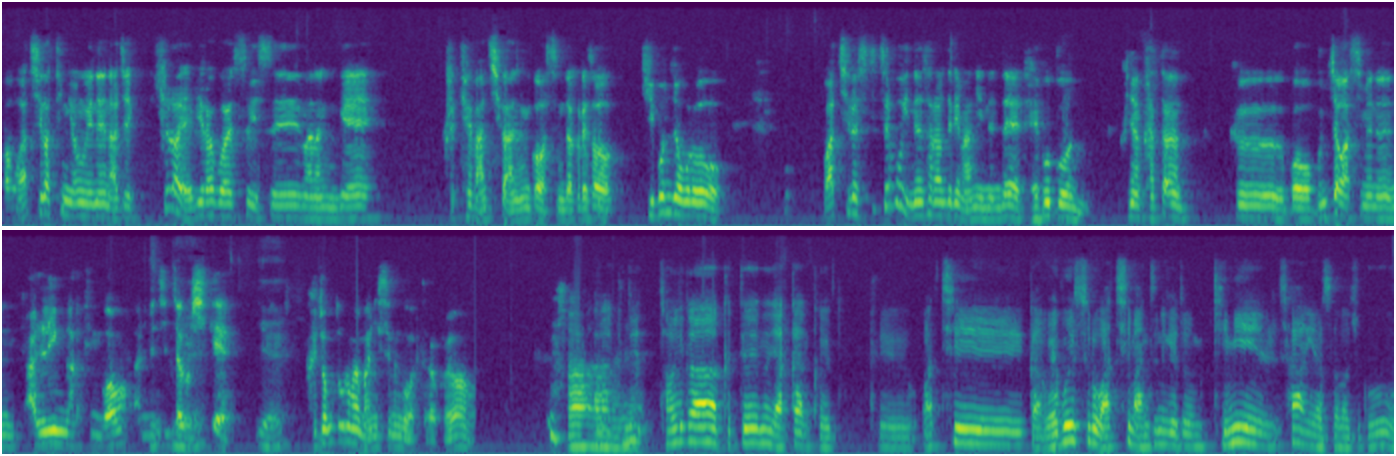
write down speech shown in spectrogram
어, watch 같은 경우에는 아직 killer app이라고 할 수 있을 만한 게 그렇게 많지가 않은 것 같습니다. 그래서 기본적으로 watch를 쓰고 있는 사람들이 많이 있는데 대부분 그냥 간단한 그 뭐 문자 왔으면은 알림 같은 거 아니면 진짜로 네. 시계 예. 그 정도로만 많이 쓰는 것 같더라고요. 아, 아, 근데 저희가 그때는 약간 그, 그 watch, 그러니까 webOS로 watch 만드는 게 좀 기밀 사항이었어가지고,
